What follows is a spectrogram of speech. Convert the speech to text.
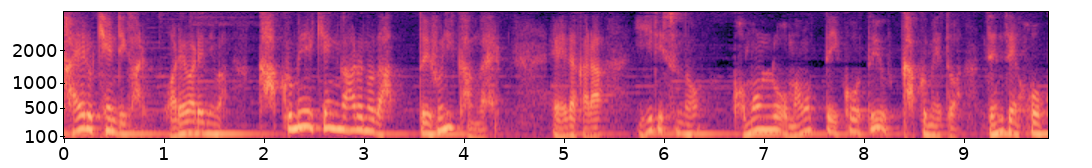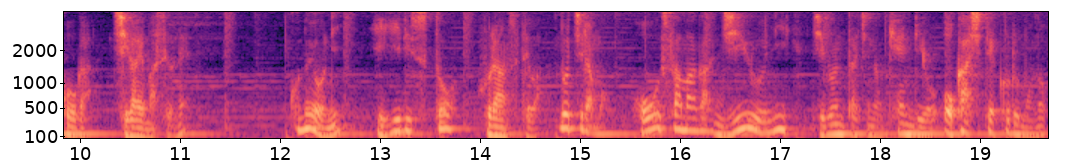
変える権利がある。我々には革命権があるのだというふうに考える。えだからイギリスのコモンローを守っていこうという革命とは全然方向が違いますよね。このようにイギリスとフランスではどちらも王様が自由に自分たちの権利を犯してくるものを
